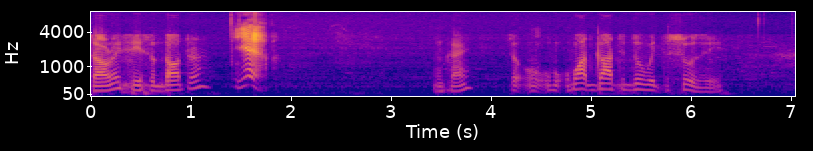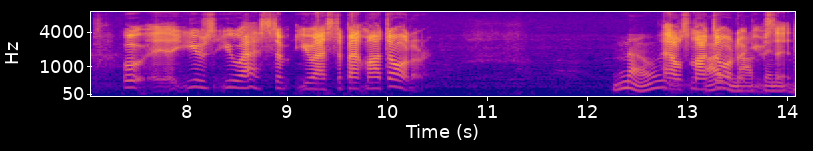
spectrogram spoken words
Sorry, she's a daughter. Yeah. Okay. So what got to do with Susie? Well, uh, you you asked you asked about my daughter. No. How's my daughter, you said?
